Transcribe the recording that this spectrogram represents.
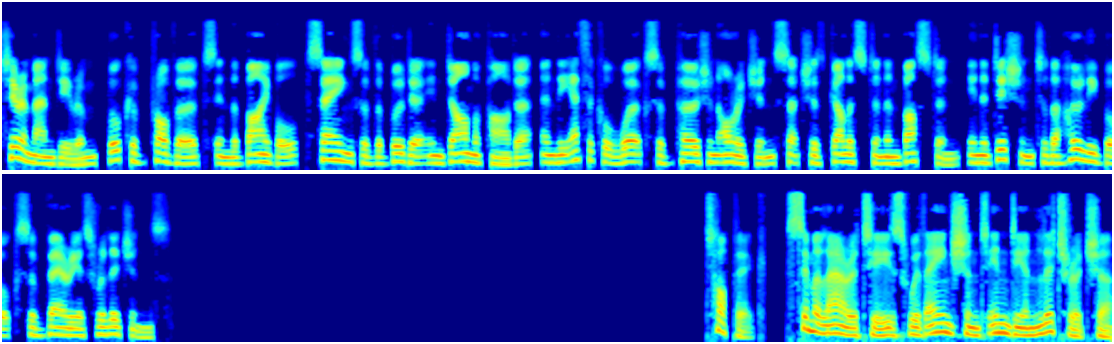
Tirumandiram, Book of Proverbs in the Bible, sayings of the Buddha in Dhammapada, and the ethical works of Persian origin such as Gulistan and Bustan, in addition to the holy books of various religions. Topic: Similarities with ancient Indian literature.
